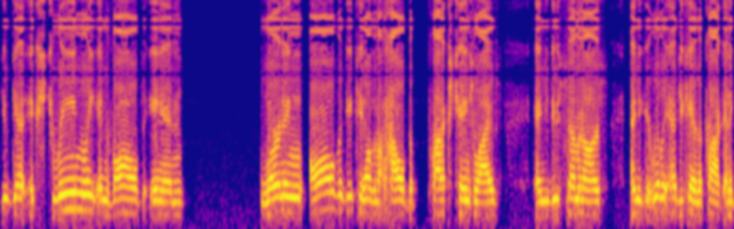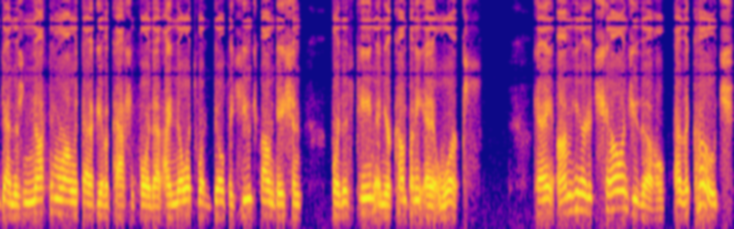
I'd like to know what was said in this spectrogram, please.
you get extremely involved in learning all the details about how the products change lives, and you do seminars, and you get really educated on the product. And again, there's nothing wrong with that if you have a passion for that. I know it's what built a huge foundation for this team and your company, and it works. Okay, I'm here to challenge you, though, as a coach,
